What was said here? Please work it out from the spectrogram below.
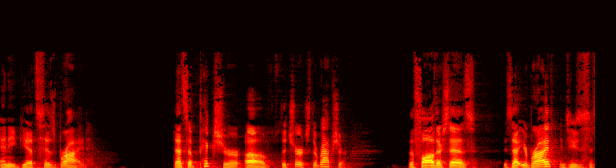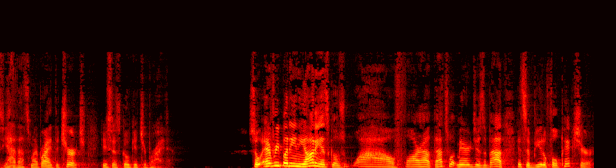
and he gets his bride. That's a picture of the church, the rapture. The father says, Is that your bride? And Jesus says, Yeah, that's my bride, the church. He says, Go get your bride. So everybody in the audience goes, Wow, far out. That's what marriage is about. It's a beautiful picture.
